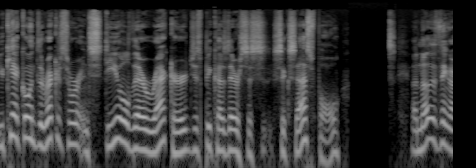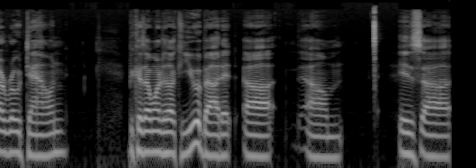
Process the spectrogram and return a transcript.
You can't go into the record store and steal their record just because they're su- successful. Another thing I wrote down because I wanted to talk to you about it uh, um, is uh,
